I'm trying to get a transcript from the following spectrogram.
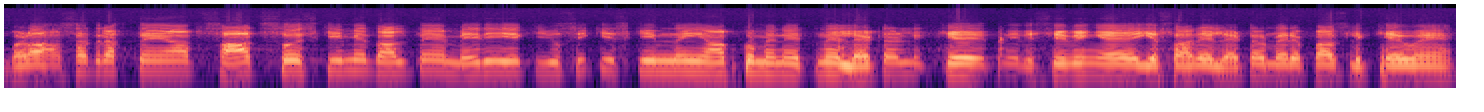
बड़ा हसद रखते हैं आप 700 स्कीमें डालते हैं, मेरी एक यूसी की स्कीम नहीं, आपको मैंने इतने लेटर लिखे, इतनी रिसीविंग है, ये सारे लेटर मेरे पास लिखे हुए हैं।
